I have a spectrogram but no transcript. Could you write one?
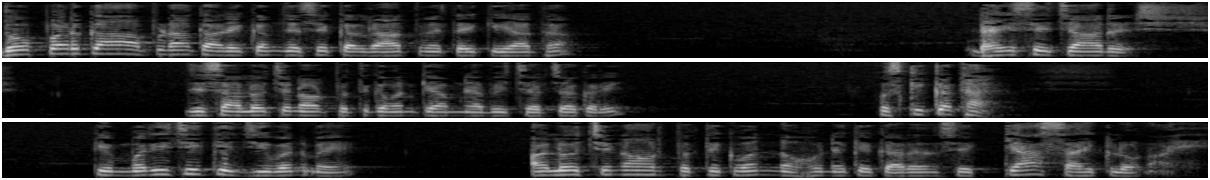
दोपहर का अपना कार्यक्रम जैसे कल रात में तय किया था। ढाई से चार जिस आलोचना और प्रतिगमन की हमने अभी चर्चा करी, उसकी कथा है कि मरीची के जीवन में आलोचना और प्रतिगमन न होने के कारण से क्या साइक्लोन आए।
